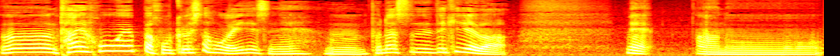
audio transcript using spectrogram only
うん、大砲はやっぱ補強した方がいいですね。うん、プラスできれば、ね、あのー、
